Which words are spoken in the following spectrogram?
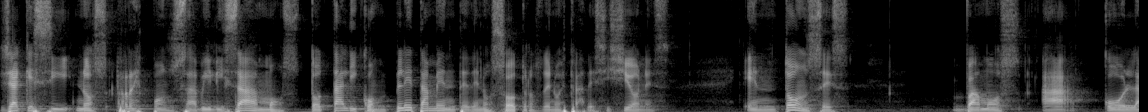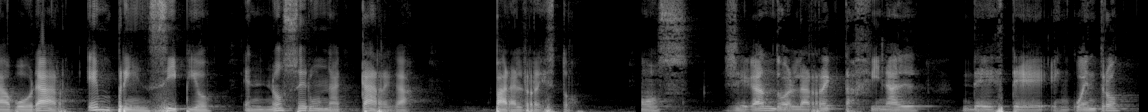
ya que si nos responsabilizamos total y completamente de nosotros, de nuestras decisiones, entonces vamos a colaborar en principio en no ser una carga para el resto. Estamos llegando a la recta final de este encuentro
